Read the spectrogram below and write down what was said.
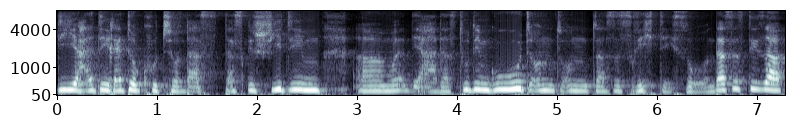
die halt die Rettokutsche und das, das geschieht ihm, ähm, ja, das tut ihm gut und, und das ist richtig so. Und das ist dieser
